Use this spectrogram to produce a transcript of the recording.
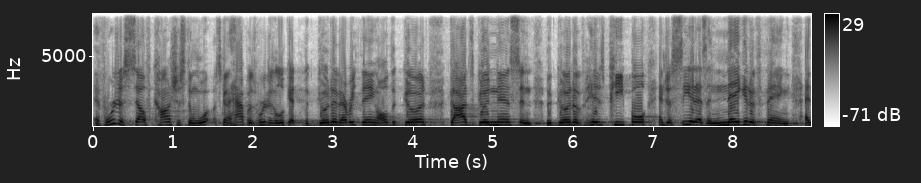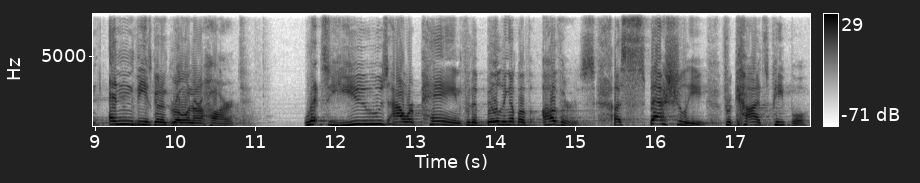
If we're just self conscious, then what's going to happen is we're going to look at the good of everything, all the good, God's goodness, and the good of His people, and just see it as a negative thing. And envy is going to grow in our heart. Let's use our pain for the building up of others, especially for God's people.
